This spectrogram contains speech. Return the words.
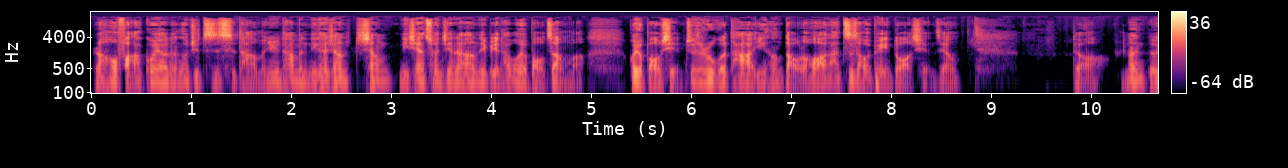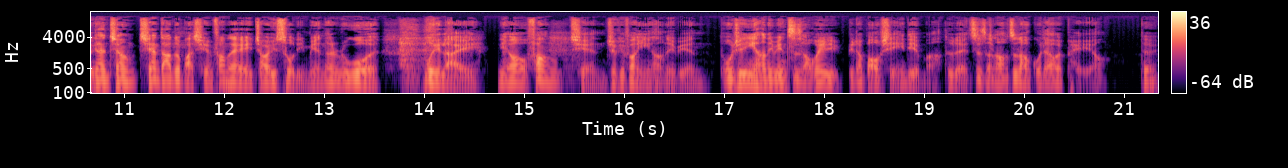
然后法规要能够去支持他们，因为他们你看像像你现在存钱银行那边，他们会有保障嘛，会有保险，就是如果他银行倒的话，他至少会赔你多少钱这样。对啊。那你看，像现在大家都把钱放在交易所里面，那如果未来你要放钱，就可以放银行那边。我觉得银行那边至少会比较保险一点嘛，对不对？至少然后至少国家会赔啊。对，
